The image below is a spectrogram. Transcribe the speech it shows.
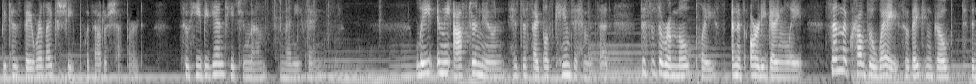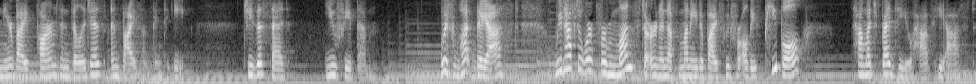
because they were like sheep without a shepherd. So he began teaching them many things. Late in the afternoon, his disciples came to him and said, This is a remote place, and it's already getting late. Send the crowds away so they can go to the nearby farms and villages and buy something to eat. Jesus said, You feed them. With what? They asked. We'd have to work for months to earn enough money to buy food for all these people. How much bread do you have? He asked.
